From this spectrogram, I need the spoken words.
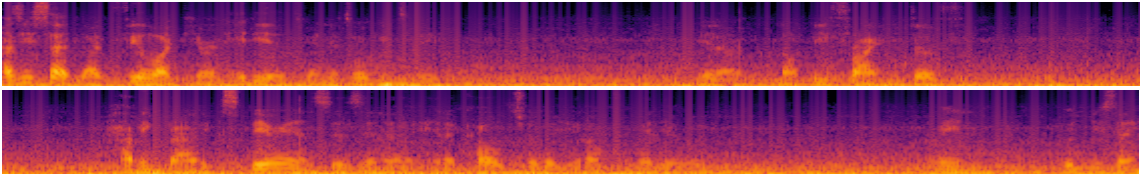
as you said, like feel like you're an idiot when you're talking to people. You know, not be frightened of having bad experiences in a in a culture that you're not familiar with. I mean, wouldn't you say?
